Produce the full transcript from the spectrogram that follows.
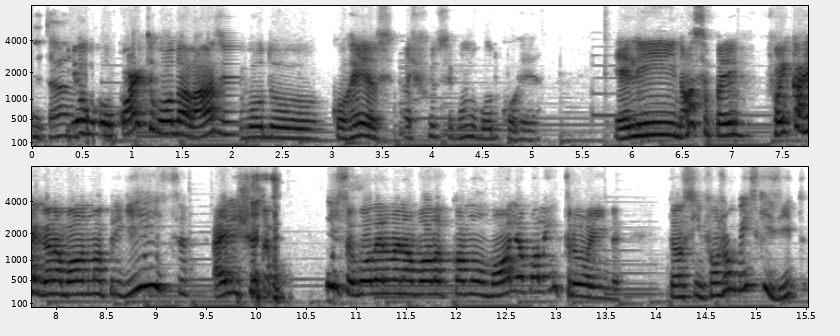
E, tá. e o, o, quarto gol da Lazio, o gol do Correia, acho que foi o segundo gol do Correia. Ele, nossa, foi, foi carregando a bola numa preguiça. Aí ele chuta. Isso, o goleiro vai na bola com a mão mole e a bola entrou ainda. Então, assim, foi um jogo bem esquisito.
